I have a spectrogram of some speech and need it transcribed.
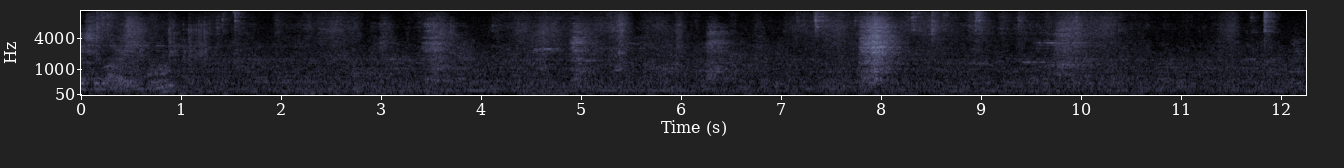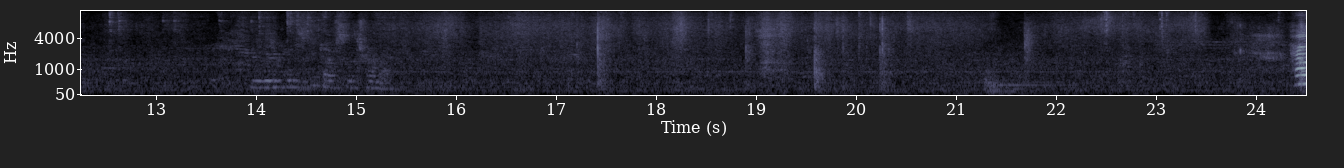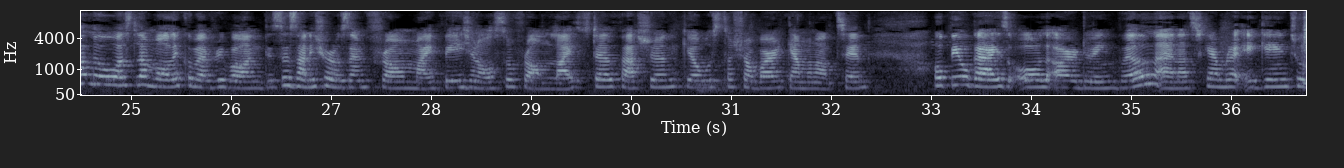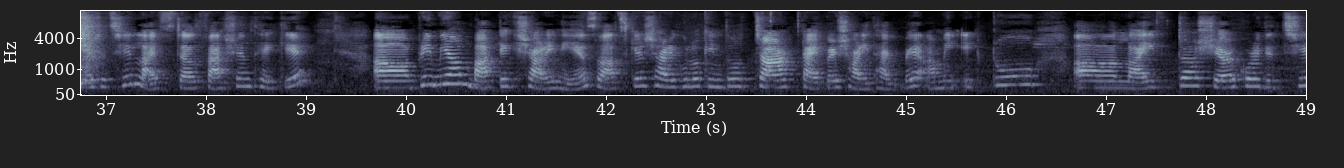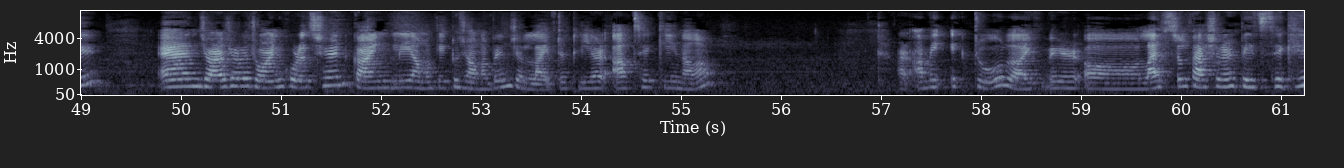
তো বেশি বড় এটা না? এদের বলছি টার্সেল ছাড়া। Hello, আসসালামু আলাইকুম everyone this is Anisha Rozen from my page and also from lifestyle fashion কী অবস্থা সবার? কেমন আছেন? Hope you guys all are doing well and আজকে আমরা এগেইন চলে এসেছি লাইফস্টাইল ফ্যাশন থেকে প্রিমিয়াম বাটিক শাড়ি নিয়ে। সো আজকের শাড়িগুলো কিন্তু চার টাইপের শাড়ি থাকবে। আমি একটু লাইফটা শেয়ার করে দিচ্ছি। অ্যান্ড যারা যারা জয়েন করেছেন কাইন্ডলি আমাকে একটু জানাবেন যে লাইভটা ক্লিয়ার আছে কি না আর আমি একটু লাইভের লাইফস্টাইল ফ্যাশনের পেজ থেকে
